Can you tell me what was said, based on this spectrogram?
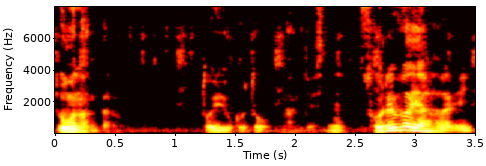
どうなんだろう？ということなんですね。それはやはり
